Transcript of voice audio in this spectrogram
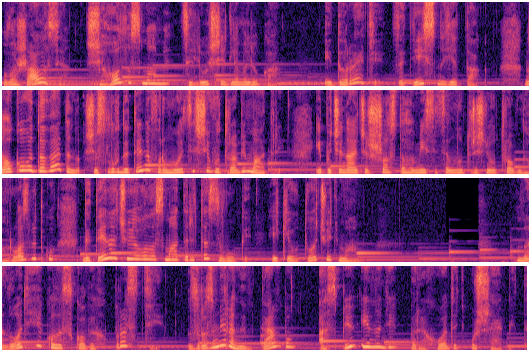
Вважалося, що голос мами цілющий для малюка. І, до речі, це дійсно є так. Науково доведено, що слух дитини формується ще в утробі матері, і починаючи з шостого місяця внутрішньоутробного розвитку, дитина чує голос матері та звуки, які оточують маму. Мелодії колискових прості, з розміреним темпом, а спів іноді переходить у шепіт.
